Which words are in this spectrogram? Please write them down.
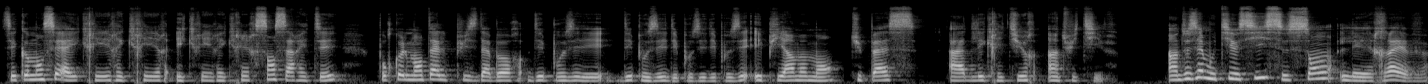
C'est commencer à écrire, écrire, écrire, écrire sans s'arrêter pour que le mental puisse d'abord déposer, déposer, déposer, déposer, et puis à un moment, tu passes à de l'écriture intuitive. Un deuxième outil aussi, ce sont les rêves.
